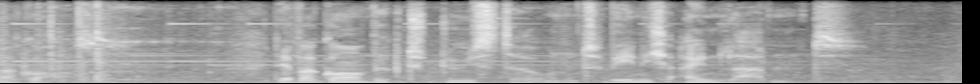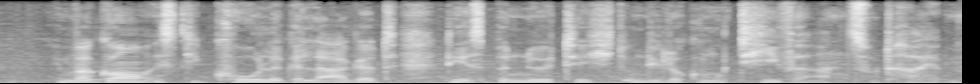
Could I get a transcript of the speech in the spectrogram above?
Waggons. Der Waggon wirkt düster und wenig einladend. Im Waggon ist die Kohle gelagert, die es benötigt, um die Lokomotive anzutreiben.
